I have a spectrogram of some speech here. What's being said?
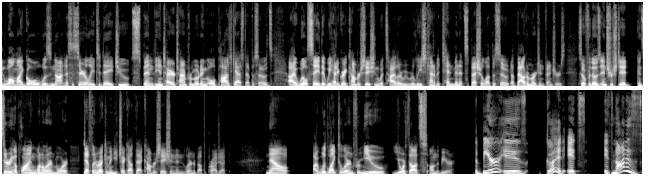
And while my goal was not necessarily today to spend the entire time promoting old podcast episodes, I will say that we had a great conversation with Tyler. We released kind of a 10 minute special episode about emergent ventures. So for those interested, considering applying, want to learn more, definitely recommend you check out that conversation and learn about the project. Now, I would like to learn from you your thoughts on the beer. The beer is good. It's it's not as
